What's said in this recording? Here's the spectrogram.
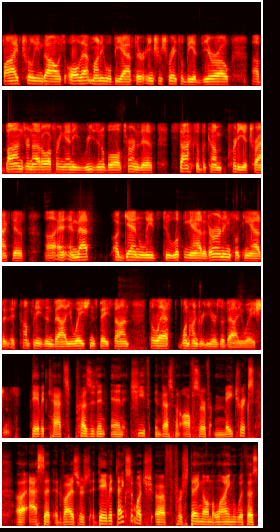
five trillion dollars. All that money will be out there. Interest rates will be at zero. Uh, bonds are not offering any reasonable alternative. Stocks will become pretty attractive, uh, and, and that again leads to looking at at earnings, looking at it at companies and valuations based on the last 100 years of valuations. David Katz, President and Chief Investment Officer of Matrix uh, Asset Advisors. David, thanks so much uh, for staying on the line with us.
